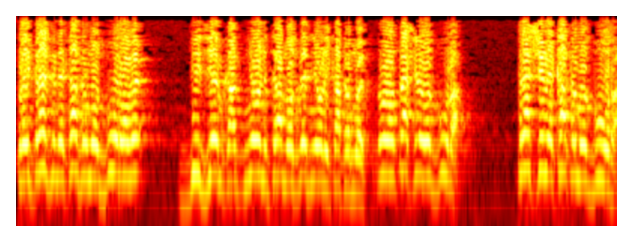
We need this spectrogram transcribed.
prej 314 burrave dy djem ka njëni 13 vjet njëni 14 në dhe 314 burra 314 burra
